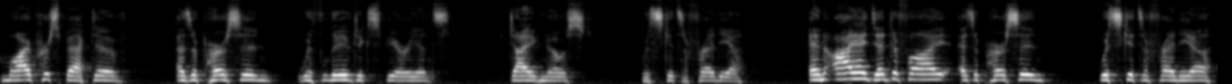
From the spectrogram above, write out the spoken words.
my perspective as a person with lived experience diagnosed with schizophrenia. And I identify as a person with schizophrenia,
